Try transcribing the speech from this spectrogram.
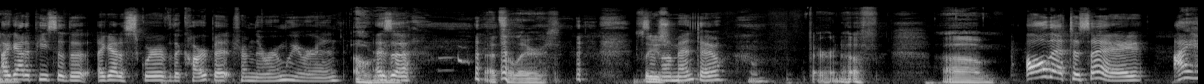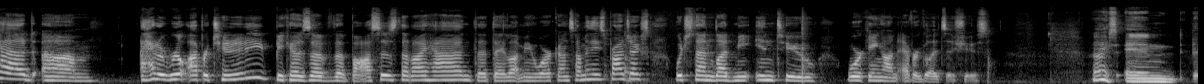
i got a piece of the i got a square of the carpet from the room we were in Oh, as really? a that's hilarious. as So a memento fair enough. all that to say, I had um, I had a real opportunity because of the bosses that I had that they let me work on some of these projects, which then led me into working on Everglades issues. Nice. And uh,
